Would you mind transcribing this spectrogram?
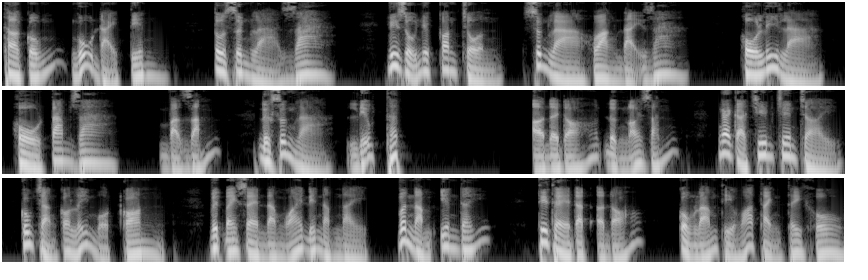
thờ cúng ngũ đại tiên, tôi xưng là gia. Ví dụ như con trồn xưng là Hoàng Đại Gia, Hồ Ly là Hồ Tam Gia, và rắn được xưng là Liễu Thất. Ở nơi đó đừng nói rắn, ngay cả chim trên trời cũng chẳng có lấy một con. Vết bánh xe năm ngoái đến năm này vẫn nằm yên đấy. Thi thể đặt ở đó, cùng lắm thì hóa thành thây khô.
